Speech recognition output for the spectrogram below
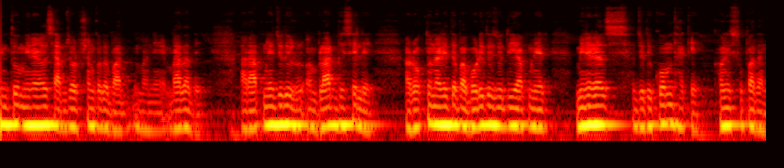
কিন্তু মিনারেলস অ্যাবজর্পশন করতে মানে বাধা দেয়। আর আপনি যদি ব্লাড ভেসেলে রক্তনালীতে বা বডিতে যদি আপনার মিনারেলস যদি কম থাকে, খনিজ উপাদান,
